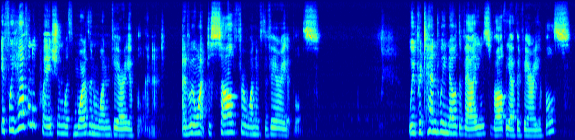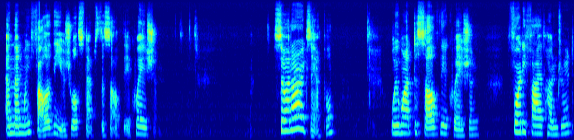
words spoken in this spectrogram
If we have an equation with more than one variable in it, and we want to solve for one of the variables, we pretend we know the values of all the other variables, and then we follow the usual steps to solve the equation. So in our example, we want to solve the equation 4500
